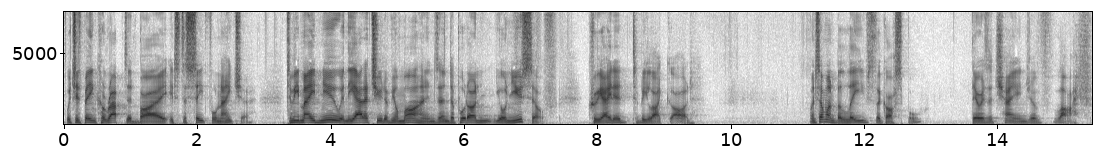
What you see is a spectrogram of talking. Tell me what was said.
which is being corrupted by its deceitful nature, to be made new in the attitude of your minds, and to put on your new self, created to be like God. When someone believes the gospel, there is a change of life.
